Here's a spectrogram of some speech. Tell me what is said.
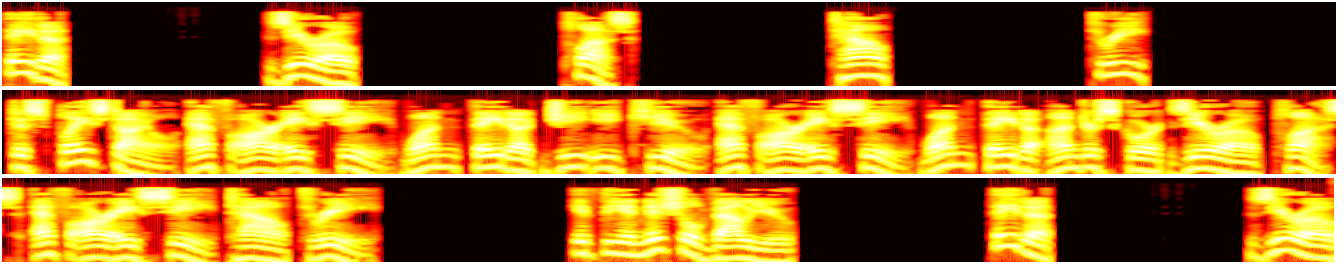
theta 0 plus tau 3 display style frac 1 theta geq frac 1 theta underscore 0 plus frac tau 3 if the initial value theta 0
